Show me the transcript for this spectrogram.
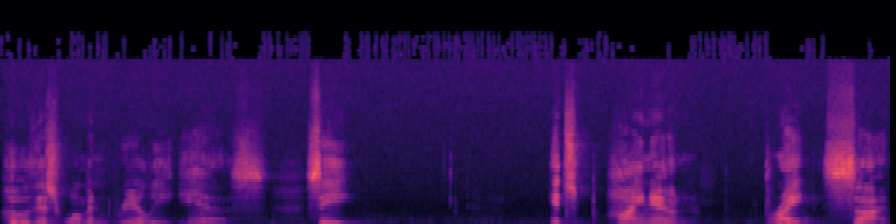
who this woman really is. See, it's high noon, bright sun.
